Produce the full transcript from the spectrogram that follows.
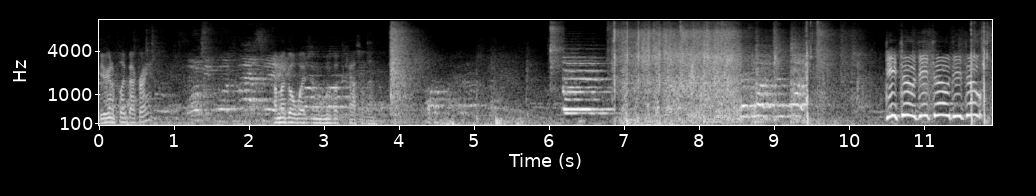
You're gonna play back right? I'm gonna go wedge and move up the castle then. D2, D2, D2!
